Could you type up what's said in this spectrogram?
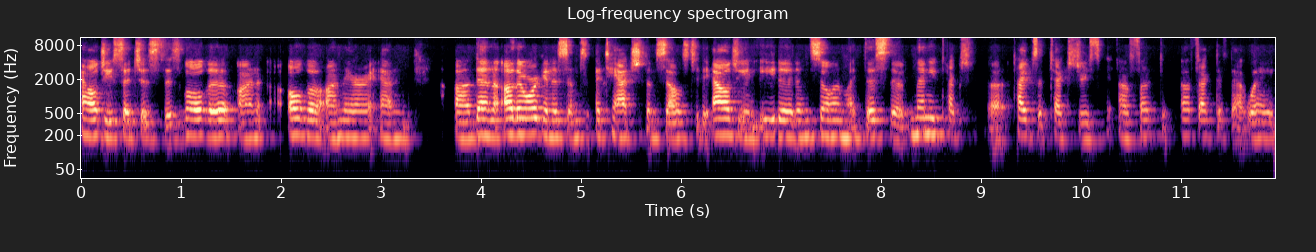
algae such as this vulva on ulva on there and uh, then other organisms attach themselves to the algae and eat it and so on like this. There are many uh, types of textures are effective, effective that way.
